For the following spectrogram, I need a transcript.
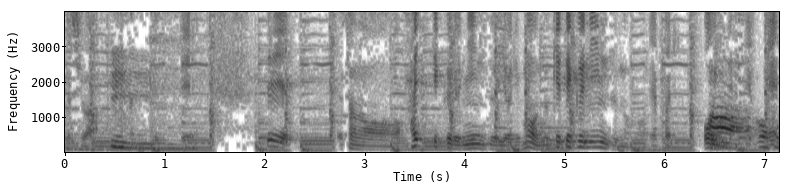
年は重ねていって、で、その、入ってくる人数よりも抜けてく人数の方がやっぱり多いんですよね。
